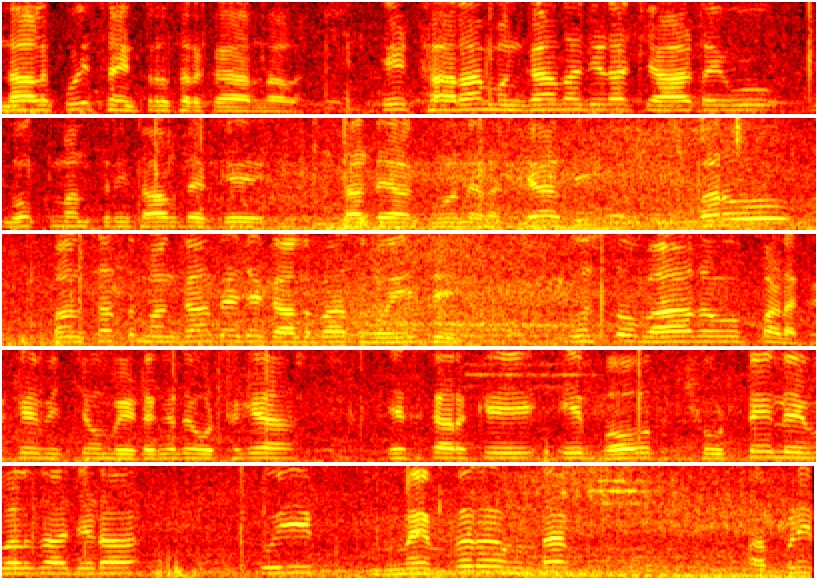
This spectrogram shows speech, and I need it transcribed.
ਨਾਲ ਕੋਈ ਸੈਂਟਰ ਸਰਕਾਰ ਨਾਲ, ਇਹ 18 ਮੰਗਾਂ ਦਾ ਜਿਹੜਾ ਚਾਰਟ ਹੈ, ਉਹ ਮੁੱਖ ਮੰਤਰੀ ਸਾਹਿਬ ਦੇ ਅੱਗੇ ਸਾਡੇ ਆਗੂਆਂ ਨੇ ਰੱਖਿਆ ਸੀ। ਪਰ ਉਹ ਪੰਜ ਸੱਤ ਮੰਗਾਂ ਤੇ ਜੇ ਗੱਲਬਾਤ ਹੋਈ ਸੀ। ਉਸ ਤੋਂ ਬਾਅਦ ਉਹ ਭੜਕ ਕੇ ਵਿੱਚੋਂ ਮੀਟਿੰਗ ਤੇ ਉੱਠ ਗਿਆ। ਇਸ ਕਰਕੇ ਇਹ ਬਹੁਤ ਛੋਟੇ ਲੈਵਲ ਦਾ ਜਿਹੜਾ ਕੋਈ ਮੈਂਬਰ ਹੁੰਦਾ, ਆਪਣੀ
